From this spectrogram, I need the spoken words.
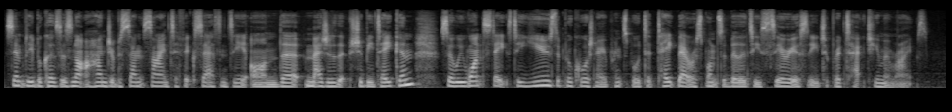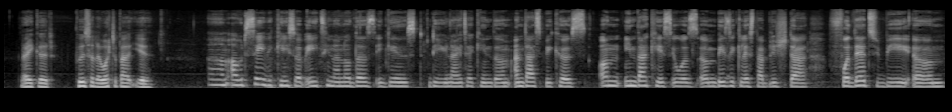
simply because there's not 100% scientific certainty on the measure that should be taken. So we want states to use the precautionary principle to take their responsibilities seriously to protect human rights. Very good. Boussoula, what about you? Um, I would say the case of Hatton and others against the United Kingdom, and that's because on in that case it was um, basically established that for there to be um,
